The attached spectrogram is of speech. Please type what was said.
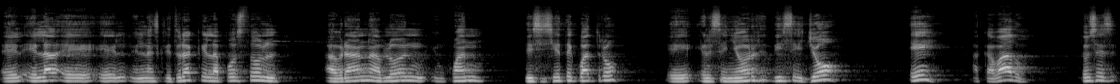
eh, en la escritura que el apóstol Abraham habló en, Juan 17:4, eh, el Señor dice, yo he acabado. Entonces,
